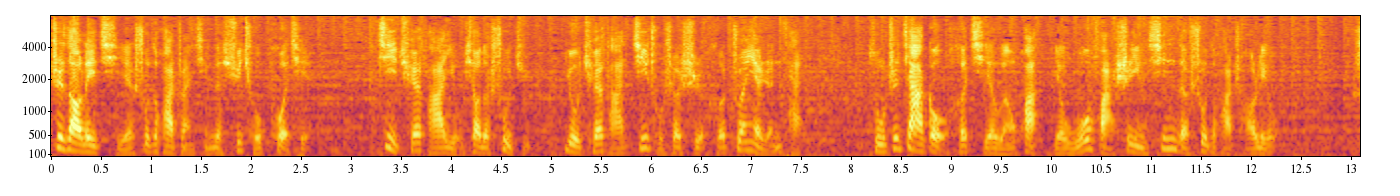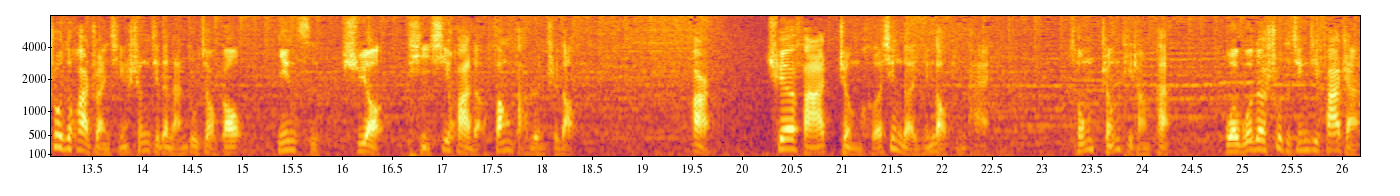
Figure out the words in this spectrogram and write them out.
制造类企业数字化转型的需求迫切，既缺乏有效的数据，又缺乏基础设施和专业人才，组织架构和企业文化也无法适应新的数字化潮流。数字化转型升级的难度较高，因此需要体系化的方法论指导。二，缺乏整合性的引导平台。从整体上看，我国的数字经济发展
